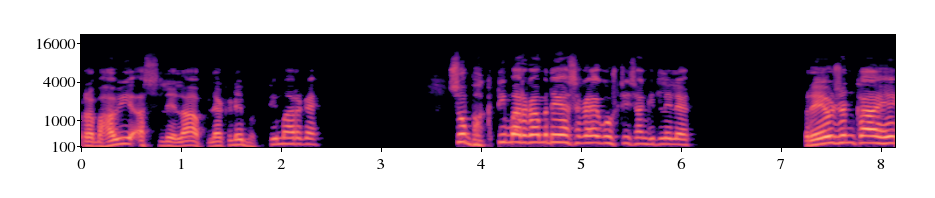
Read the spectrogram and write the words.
प्रभावी असलेला आपल्याकडे भक्ती मार्ग आहे. सो भक्ती मार्गामध्ये या सगळ्या गोष्टी सांगितलेल्या आहेत. प्रयोजन काय आहे?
